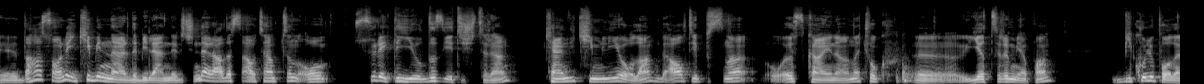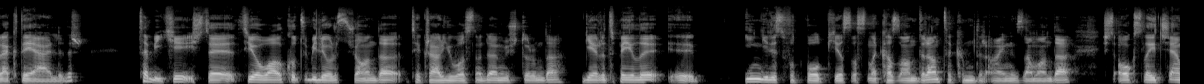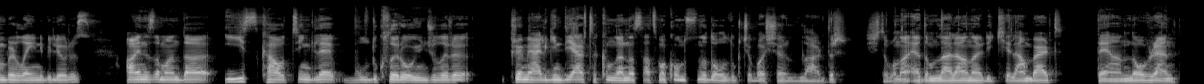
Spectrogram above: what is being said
E, daha sonra 2000'lerde bilenler için de herhalde Southampton o sürekli yıldız yetiştiren, kendi kimliği olan ve altyapısına, o öz kaynağına çok e, yatırım yapan bir kulüp olarak değerlidir. Tabii ki işte Theo Walcott'u biliyoruz şu anda tekrar yuvasına dönmüş durumda. Gareth Bale'ı e, İngiliz futbol piyasasına kazandıran takımdır aynı zamanda. İşte Oxlade Chamberlain'i biliyoruz. Aynı zamanda iyi scoutingle buldukları oyuncuları Premier Lig'in diğer takımlarına satma konusunda da oldukça başarılılardır. İşte buna Adam Lallana, Ricky Lambert, Dejan Lovren,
